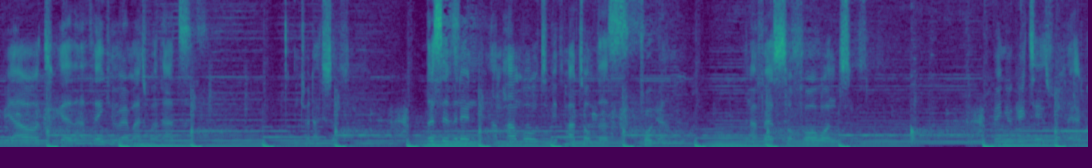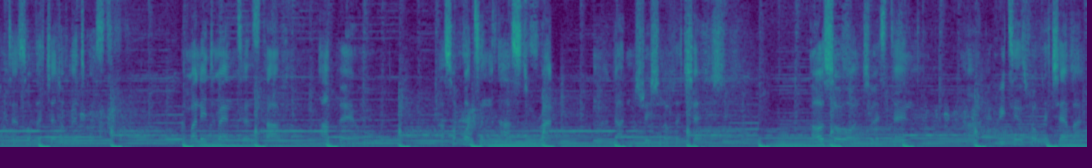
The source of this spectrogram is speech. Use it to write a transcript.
We are all together. Thank you very much for that introduction. This evening, I'm humbled to be part of this program. And I first of all want to bring you greetings from the headquarters of the Church of Pentecost, the management and staff up there who are supporting us to run the administration of the church. I also want to extend uh, greetings from the chairman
